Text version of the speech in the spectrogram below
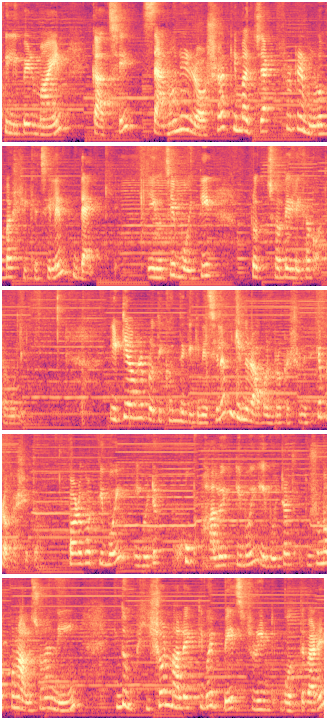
ফিলিপের মায়ের কাছে স্যামনের রসা কিংবা জ্যাকফ্রুটের মোরব্বা শিখেছিলেন দেখ এই হচ্ছে বইটির প্রচ্ছদে লেখা কথাগুলি। এটি আমরা প্রতিক্ষণ থেকে কিনেছিলাম, কিন্তু রাবণ প্রকাশনী থেকে প্রকাশিত। পরবর্তী বই, এই বইটা খুব ভালো একটি বই, এই বইটার যত সম্ভব কোনো আলোচনা নেই, কিন্তু ভীষণ ভালো একটি বই, বেস্ট রিড বলতে পারেন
